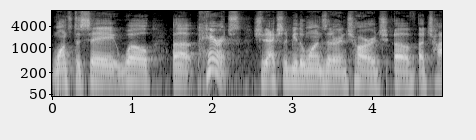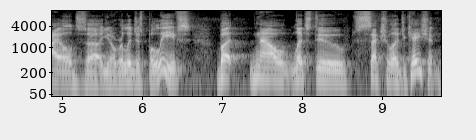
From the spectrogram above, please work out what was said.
wants to say, well, uh, parents should actually be the ones that are in charge of a child's, uh, you know, religious beliefs. But now let's do sexual education.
